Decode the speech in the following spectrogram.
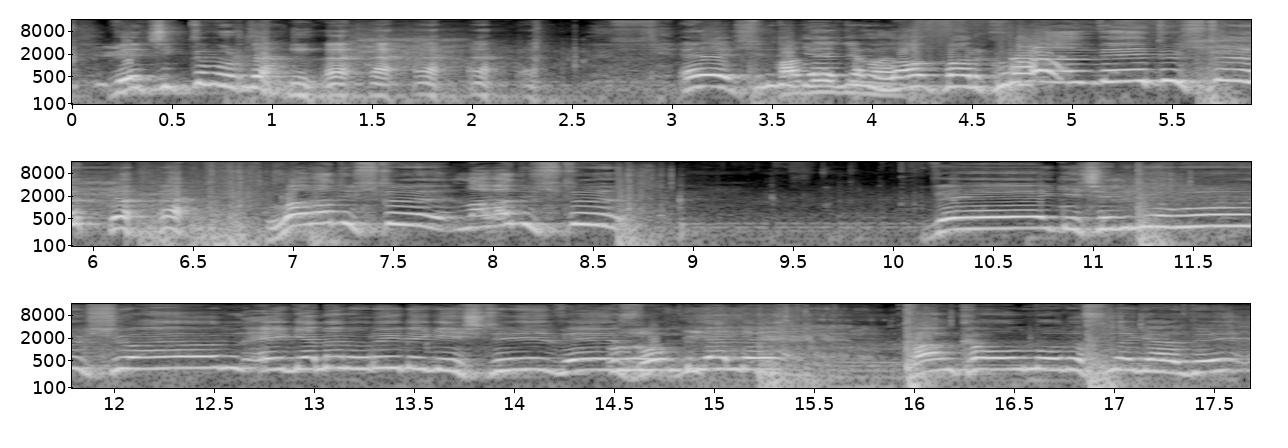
ve çıktı buradan. evet şimdi Hadi geldi Egemen. lav parkuruna ve düştü. lava düştü. Lava düştü. Ve geçebiliyor mu? Şu an Egemen orayı da geçti ve zombilerle kanka olma odasına geldi.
